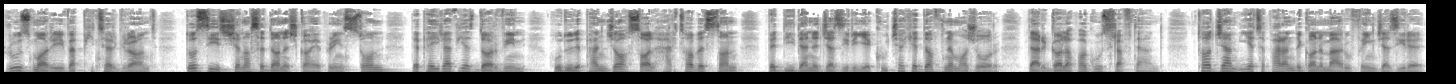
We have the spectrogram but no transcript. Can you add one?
روزماری و پیتر گرانت دو زیست شناس دانشگاه پرینستون به پیروی از داروین حدود پنجاه سال هر تابستان به دیدن جزیره کوچک دافن ماژور در گالاپاگوس رفتند تا جمعیت پرندگان معروف این جزیره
